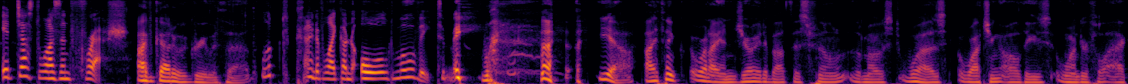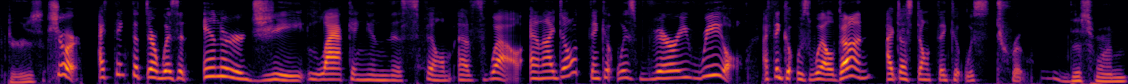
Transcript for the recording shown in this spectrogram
It just wasn't fresh. I've got to agree with that. Looked kind of like an old movie to me. yeah, I think what I enjoyed about this film the most was watching all these wonderful actors. Sure. I think that there was an energy lacking in this film as well, and I don't think it was very real. I think it was well done. I just don't think it was true this one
